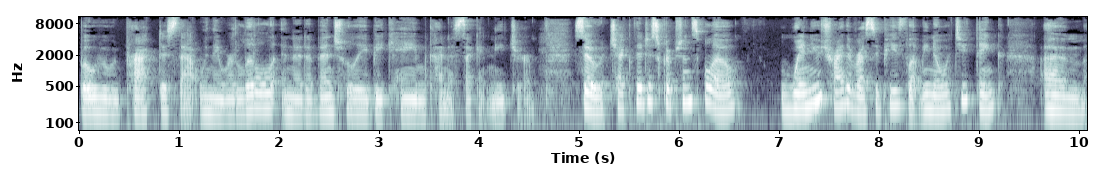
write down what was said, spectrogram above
but we would practice that when they were little and it eventually became kind of second nature. So check the descriptions below. When you try the recipes, let me know what you think. Um,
